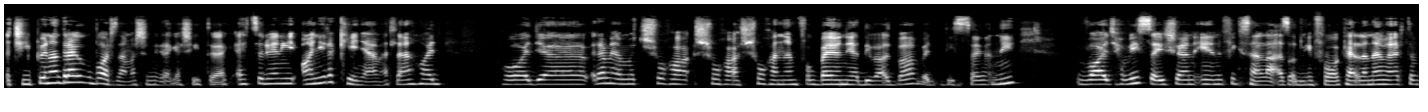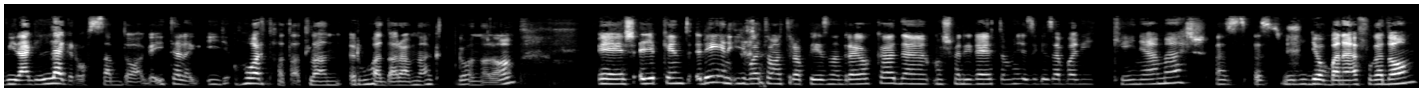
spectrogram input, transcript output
a csípőnadrágok borzalmasan idegesítőek. Egyszerűen így annyira kényelmetlen, hogy, hogy remélem, hogy soha, soha, soha nem fog bejönni a divatba, vagy visszajönni, vagy ha vissza is jön, én fixen lázadni fogok ellene, mert a világ legrosszabb dolgai, tényleg így hordhatatlan ruhadarabnak gondolom. És egyébként régen így voltam a trapéznadrágokkal, de most már ide jöttem, hogy ez igazából így kényelmes, az, az még így jobban elfogadom,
